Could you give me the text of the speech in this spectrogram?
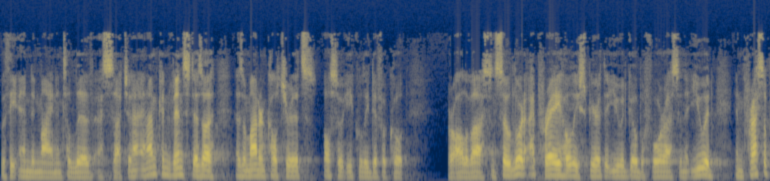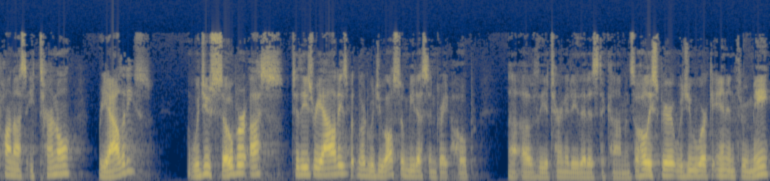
with the end in mind and to live as such. And, I, am convinced as a, as a modern culture, it's also equally difficult for all of us. And so, Lord, I pray, Holy Spirit, that you would go before us and that you would impress upon us eternal realities. Would you sober us to these realities? But, Lord, would you also meet us in great hope? Uh, of the eternity that is to come. And so, Holy Spirit, would you work in and through me,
